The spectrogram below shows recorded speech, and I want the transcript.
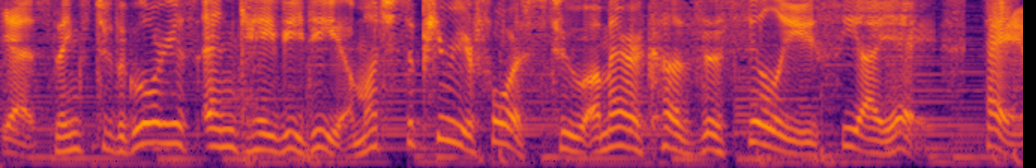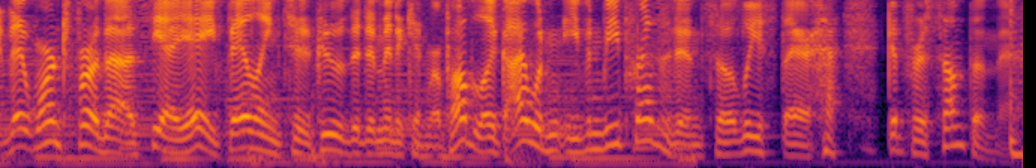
Yes, thanks to the glorious NKVD, a much superior force to America's silly CIA. Hey, if it weren't for the CIA failing to coup the Dominican Republic, I wouldn't even be president, so at least they're good for something there.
